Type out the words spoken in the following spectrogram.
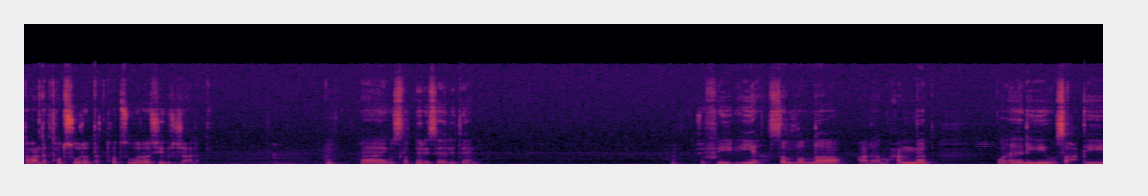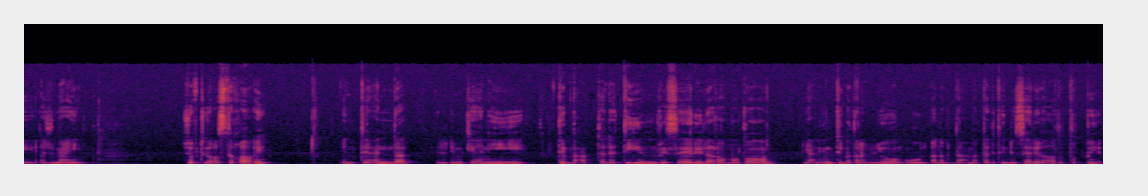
طبعا بدك تحط صورة بدك تحط صورة شي برجع لك. هاي وصلتني رسالة تاني شوف هي صلى الله على محمد وآله وصحبه أجمعين. شفتوا يا أصدقائي؟ أنت عندك الإمكانية تبعت تلاتين رسالة لرمضان. يعني أنت مثلا اليوم قول أنا بدي أعمل تلاتين رسالة لهذا التطبيق.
